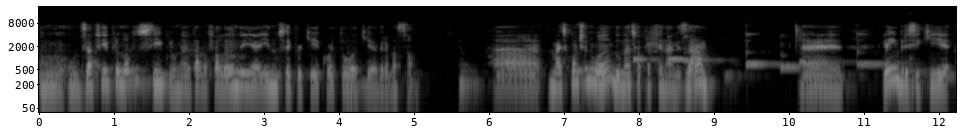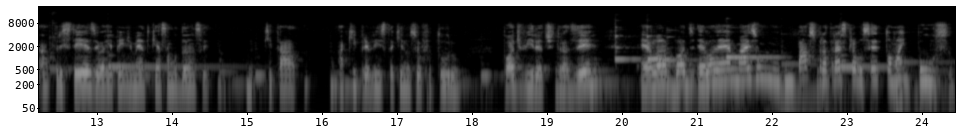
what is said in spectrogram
um, um desafio para o novo ciclo, né? Eu estava falando e aí não sei por que cortou aqui a gravação. Ah, mas continuando, né? Só para finalizar, é, lembre-se que a tristeza e o arrependimento que essa mudança que está aqui prevista aqui no seu futuro pode vir a te trazer, ela pode, ela é mais um, um passo para trás para você tomar impulso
